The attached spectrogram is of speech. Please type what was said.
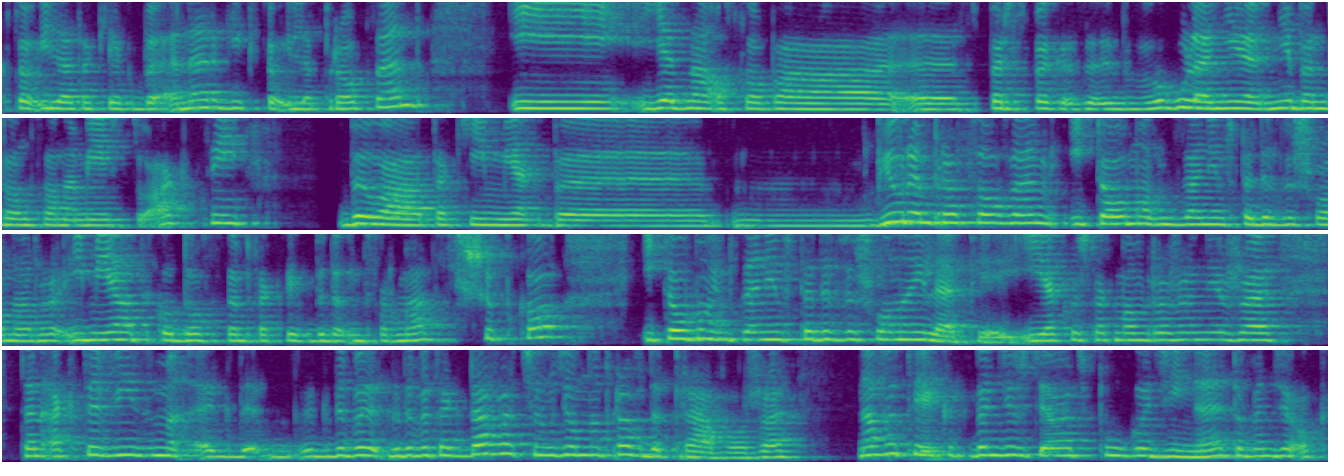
kto ile tak jakby energii, kto ile procent, i jedna osoba z perspektywy, w ogóle nie, nie będąca na miejscu akcji, była takim jakby mm, biurem prasowym i to moim zdaniem wtedy wyszło na, i miała tylko dostęp tak jakby do informacji szybko i to moim zdaniem wtedy wyszło najlepiej. I jakoś tak mam wrażenie, że ten aktywizm, gdyby, gdyby tak dawać ludziom naprawdę prawo, że nawet jak będziesz działać pół godziny, to będzie ok.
